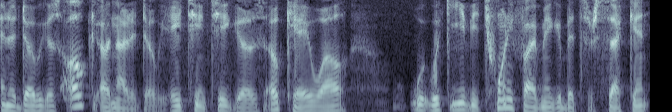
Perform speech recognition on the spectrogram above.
and Adobe goes, okay, oh, not Adobe, AT and T goes, okay, well, we, we can give you 25 megabits a second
